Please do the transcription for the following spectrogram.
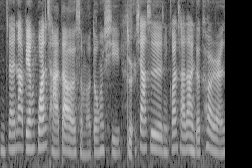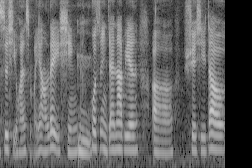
你在那边观察到了什么东西？对，像是你观察到你的客人是喜欢什么样类型，嗯，或是你在那边呃学习到。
